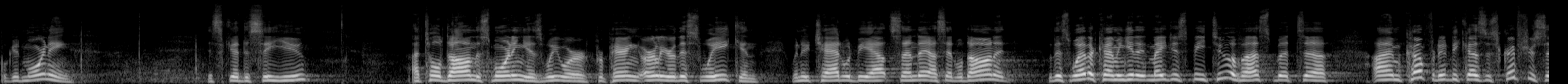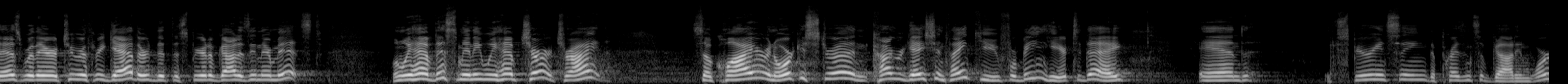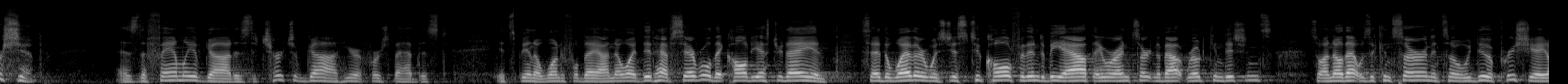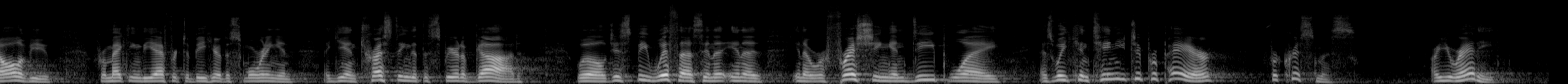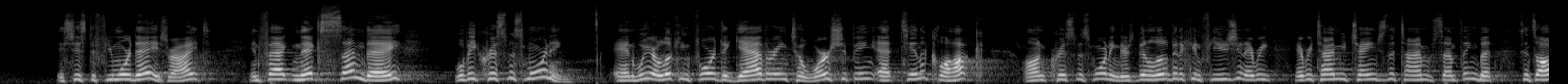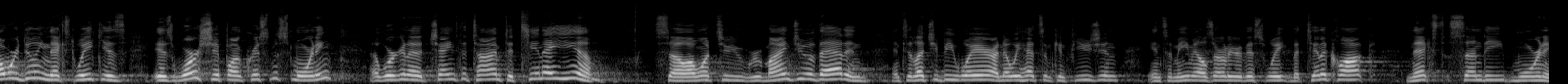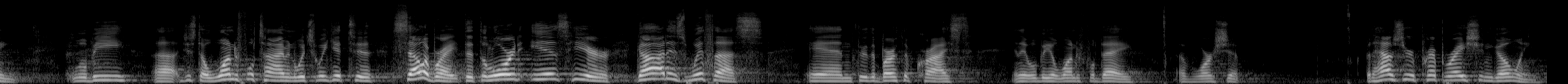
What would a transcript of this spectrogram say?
Well, good morning. It's good to see you. I told Don this morning as we were preparing earlier this week, and we knew Chad would be out Sunday. I said, Well, Don, it, with this weather coming in, it may just be two of us, but uh, I'm comforted because the scripture says where there are two or three gathered, that the Spirit of God is in their midst. When we have this many, we have church, right? So, choir and orchestra and congregation, thank you for being here today. And experiencing the presence of God in worship as the family of God, as the church of God here at First Baptist. It's been a wonderful day. I know I did have several that called yesterday and said the weather was just too cold for them to be out. They were uncertain about road conditions. So I know that was a concern. And so we do appreciate all of you for making the effort to be here this morning. And again, trusting that the Spirit of God will just be with us in a, in a, in a refreshing and deep way as we continue to prepare for Christmas. Are you ready? It's just a few more days, right? In fact, next Sunday will be Christmas morning, and we are looking forward to gathering to worshiping at 10 o'clock on Christmas morning. There's been a little bit of confusion every, every time you change the time of something, but since all we're doing next week is, is worship on Christmas morning, uh, we're going to change the time to 10 a.m. So I want to remind you of that and, and to let you be aware. I know we had some confusion in some emails earlier this week, but 10 o'clock next Sunday morning will be uh, just a wonderful time in which we get to celebrate that the Lord is here. God is with us, and through the birth of Christ, and it will be a wonderful day of worship. But how's your preparation going?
